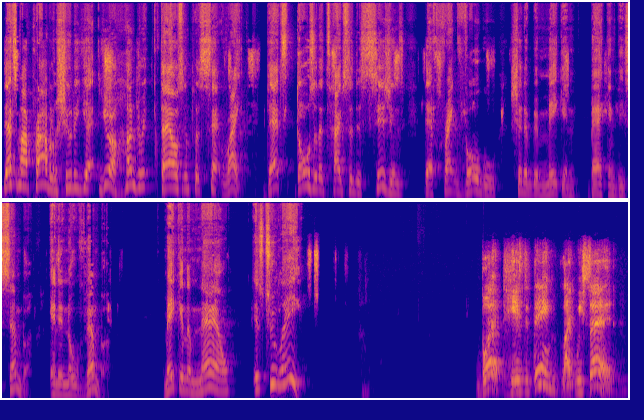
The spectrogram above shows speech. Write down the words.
that's my problem, shooter. You're you're a hundred thousand percent right. That's those are the types of decisions that Frank Vogel should have been making back in December and in November. Making them now is too late. But here's the thing, like we said,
